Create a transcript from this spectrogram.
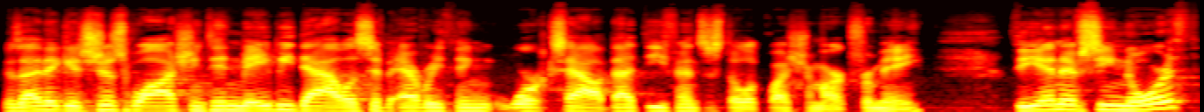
Because I think it's just Washington, maybe Dallas if everything works out. That defense is still a question mark for me. The NFC North.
